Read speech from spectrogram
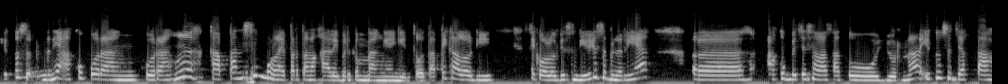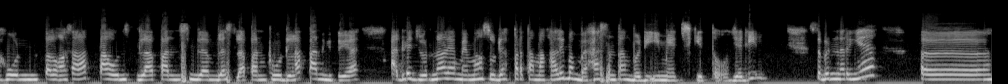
itu sebenarnya aku kurang kurang ngeh kapan sih mulai pertama kali berkembangnya gitu. Tapi kalau di psikologi sendiri sebenarnya eh, aku baca salah satu jurnal itu sejak tahun kalau nggak salah tahun 8 1988 gitu ya ada jurnal yang memang sudah pertama kali membahas tentang body image gitu jadi sebenarnya eh,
